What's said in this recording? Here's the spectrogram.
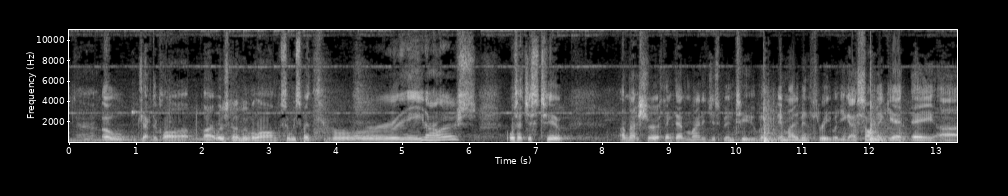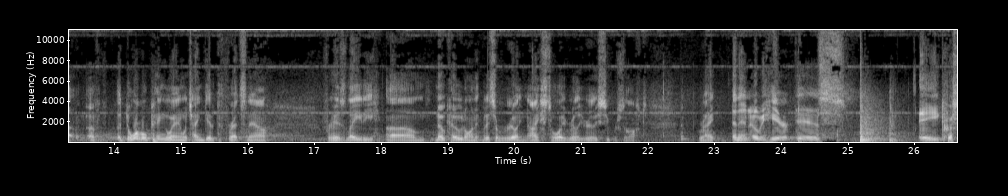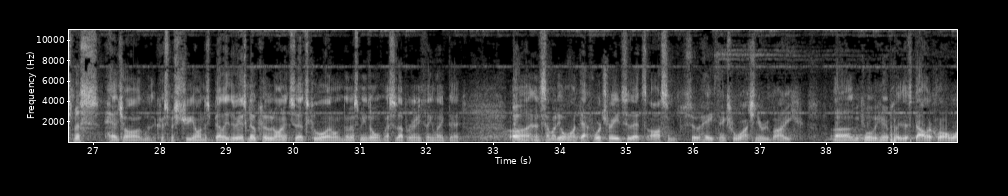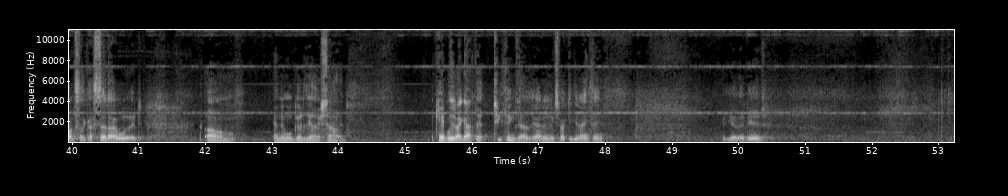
Nah. Oh, jack the claw up. All right, we're just gonna move along. So we spent three dollars, or was that just two? I'm not sure. I think that might have just been two, but it might have been three. But you guys saw me get a, uh, a adorable penguin, which I can give to Fretz now for his lady. Um, no code on it, but it's a really nice toy. Really, really super soft. Right. And then over here is a Christmas hedgehog with a Christmas tree on his belly. There is no code on it, so that's cool. I don't notice me don't mess it up or anything like that. Uh, and somebody will want that for trade, so that's awesome. So hey, thanks for watching, everybody. Uh, let me come over here and play this Dollar Claw once, like I said I would, um, and then we'll go to the other side. I can't believe I got that two things out of there. I didn't expect to get anything, but yet I did.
